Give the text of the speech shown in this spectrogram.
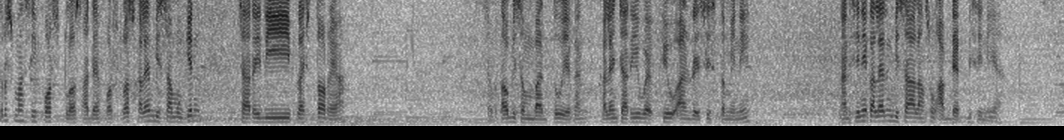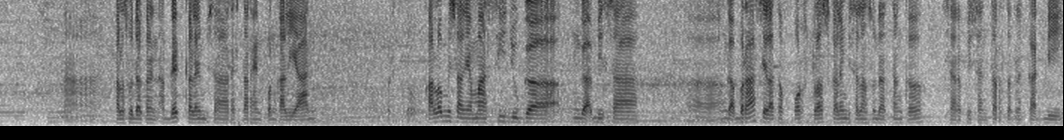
terus masih force close ada force close kalian bisa mungkin cari di Play Store ya siapa tahu bisa membantu ya kan? Kalian cari web view Android system ini. Nah di sini kalian bisa langsung update di sini ya. Nah kalau sudah kalian update kalian bisa restart handphone kalian. Seperti itu. Kalau misalnya masih juga nggak bisa uh, nggak berhasil atau force close kalian bisa langsung datang ke service center terdekat di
